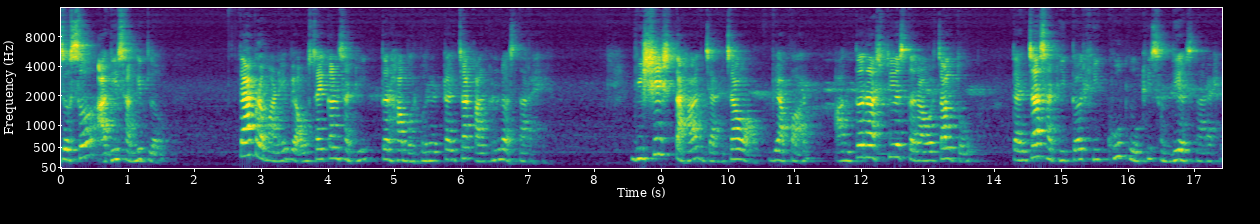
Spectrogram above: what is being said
जसं आधी सांगितलं त्याप्रमाणे व्यावसायिकांसाठी तर हा भरभरटायचा कालखंड असणार आहे. विशेषत ज्यांचा वा- व्यापार आंतरराष्ट्रीय स्तरावर चालतो त्यांच्यासाठी तर ही खूप मोठी संधी असणार आहे.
